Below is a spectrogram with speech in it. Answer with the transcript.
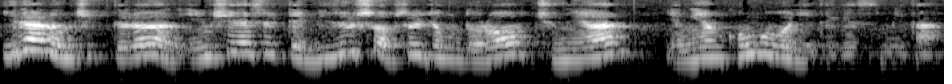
이러한 음식들은 임신했을 때 믿을 수 없을 정도로 중요한 영양 공급원이 되겠습니다.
